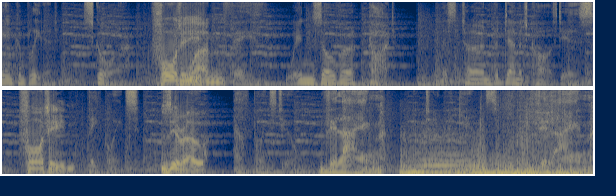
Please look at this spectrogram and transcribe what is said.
Minigame completed. Score. 41. Faith wins over God. In this turn, the damage caused is 14. faith points, 0. health points too. Villain. New turn begins. Villain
